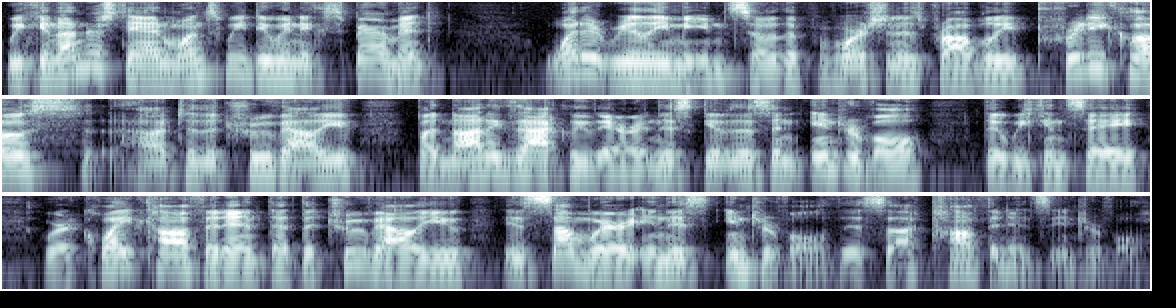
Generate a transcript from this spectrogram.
we can understand once we do an experiment what it really means. So the proportion is probably pretty close uh, to the true value, but not exactly there. And this gives us an interval that we can say we're quite confident that the true value is somewhere in this interval, this uh, confidence interval.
